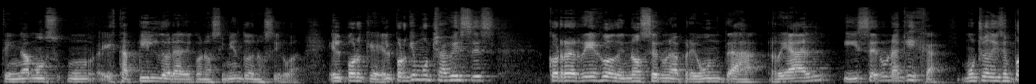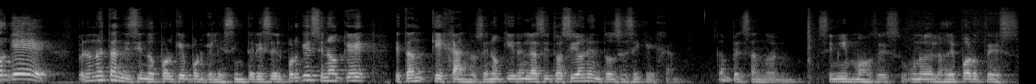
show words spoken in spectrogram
tengamos esta píldora de conocimiento que nos sirva. El por qué, el por qué muchas veces corre riesgo de no ser una pregunta real y ser una queja. Muchos dicen, ¿por qué? Pero no están diciendo por qué porque les interesa el por qué, sino que están quejándose, no quieren la situación, entonces se quejan. Están pensando en sí mismos, es uno de los deportes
